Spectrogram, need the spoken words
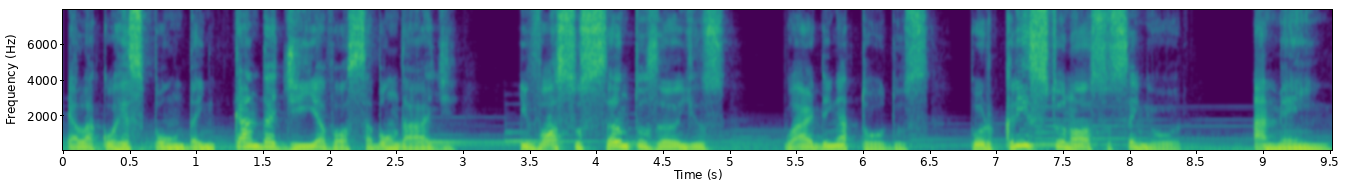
ela corresponda em cada dia à vossa bondade, e vossos santos anjos guardem a todos. Por Cristo nosso Senhor. Amém.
